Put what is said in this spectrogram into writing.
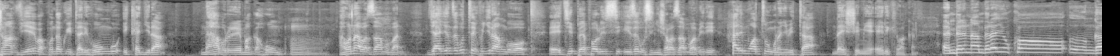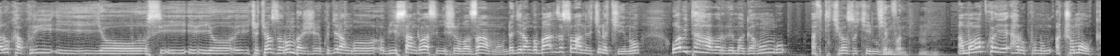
janvier bakunda kwita rihungu ikagira na habururema gahungu abo ni abazamu bane. Byagenze gute kugira ngo ikipe ya polisi ize gusinyisha abazamu babiri? Harimo uwatunguranye bita ndayishimiye eric bakame. Mbere na mbere y'uko uh, ngaruka kuri iyo iyo icyo kibazo warumbajije kugira ngo bisange basinyishije abazamu ndagira ngo mbanze asobanure kino kintu uwo bita habarurema gahungu afite ikibazo cy'imvune. Mhm. amaboko ye hari ukuntu acomoka.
